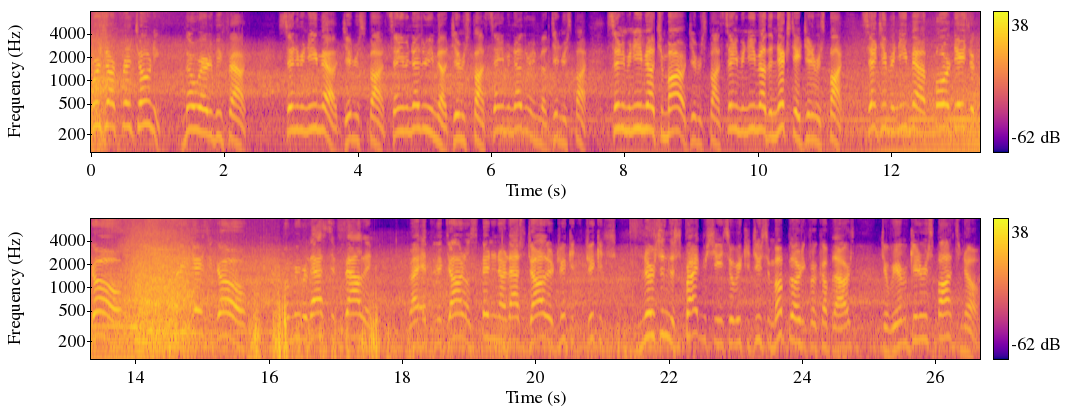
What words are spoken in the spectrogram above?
Where's our friend Tony? Nowhere to be found. Send him an email, didn't respond. Send him another email, didn't respond. Send him another email, didn't respond. Send him an email tomorrow, didn't respond. Send him an email the next day, didn't respond. Sent him an email four days ago, three days ago, when we were last in Fallon, right, at the McDonald's, spending our last dollar drinking, drinking, nursing the Sprite machine so we could do some uploading for a couple hours. Did we ever get a response? No.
